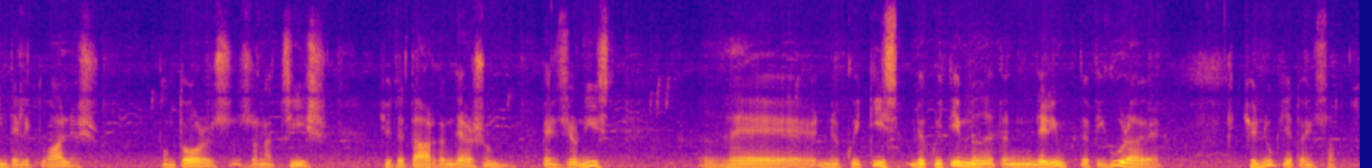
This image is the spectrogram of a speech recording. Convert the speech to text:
intelektualësh, punëtorësh, zanatçinjsh, qytetarë të ndershëm, pensionistë dhe në kujtis, në kujtim edhe të nderim të figurave që nuk jetojnë sot,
